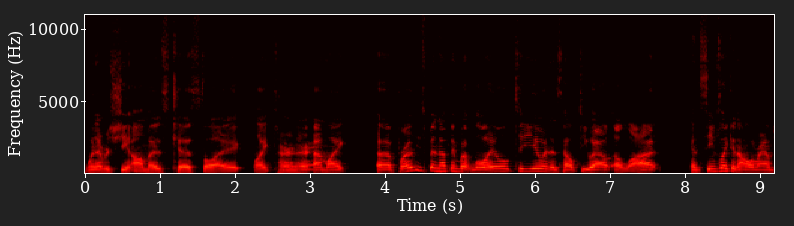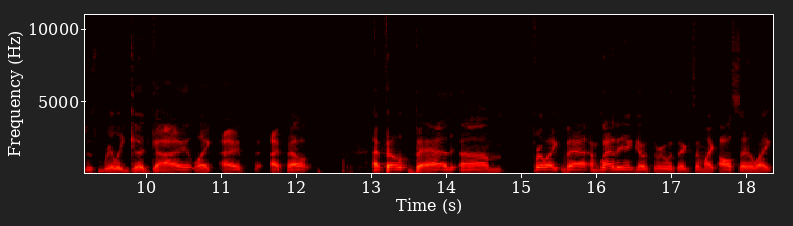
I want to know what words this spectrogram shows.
whenever she almost kissed like like Turner. Turner? I'm like, uh, Brody's been nothing but loyal to you and has helped you out a lot, and seems like an all around just really good guy. Like I, I felt, I felt bad um, for like that. I'm glad they didn't go through with it because I'm like also like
